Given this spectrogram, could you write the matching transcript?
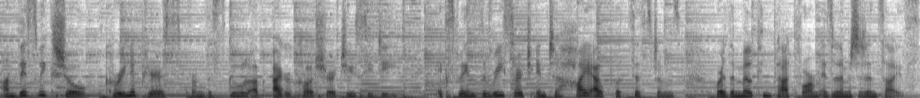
On this week's show, Karina Pierce from the School of Agriculture at UCD explains the research into high output systems where the milking platform is limited in size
